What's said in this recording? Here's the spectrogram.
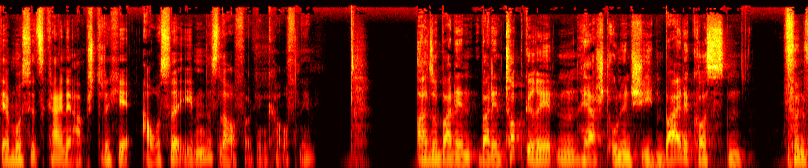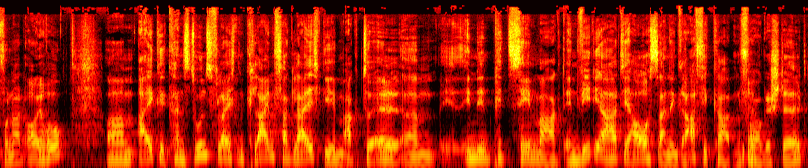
der muss jetzt keine Abstriche außer eben das Laufwerk in Kauf nehmen. Also bei den, bei den Top-Geräten herrscht unentschieden. Beide kosten 500 Euro. Ähm, Eike, kannst du uns vielleicht einen kleinen Vergleich geben aktuell ähm, in den PC-Markt? Nvidia hat ja auch seine Grafikkarten ja. vorgestellt.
